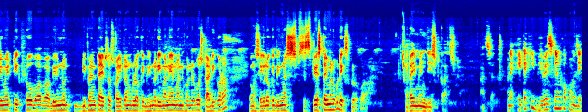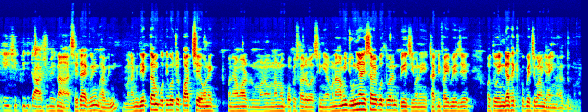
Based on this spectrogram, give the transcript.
জিওমেট্রিক ফ্লো বা বিভিন্ন ডিফারেন্ট টাইপস অফ সলিটনগুলোকে বিভিন্ন রিমানিয়ান ম্যানিফোল্ডের উপর স্টাডি করা এবং সেগুলোকে বিভিন্ন স্পেস টাইমের উপর এক্সপ্লোর করা। এটাই মেন জিস্ট কাজ আচ্ছা মানে এটা কি ভেবেছিলেন কখনো যে এই স্বীকৃতিটা আসবে? না সেটা একদমই ভাবিনি। মানে আমি দেখতাম প্রতি বছর পাচ্ছে অনেক মানে আমার মানে অন্যান্য প্রফেসর বা সিনিয়র মানে আমি জুনিয়র হিসাবে বলতে পারেন পেয়েছি। মানে থার্টি ফাইভে যে হয়তো ইন্ডিয়া থেকে পেয়েছে বলে আমি জানি না। হয়তো মনে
